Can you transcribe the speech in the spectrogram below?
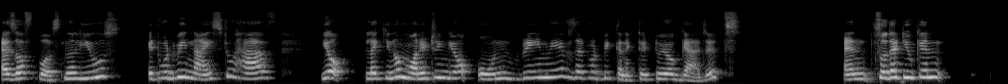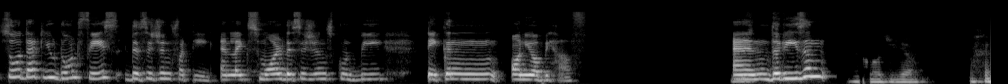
as of personal use it would be nice to have your like you know monitoring your own brain waves that would be connected to your gadgets. And so that you can so that you don't face decision fatigue and like small decisions could be taken on your behalf. And the reason technology yeah.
